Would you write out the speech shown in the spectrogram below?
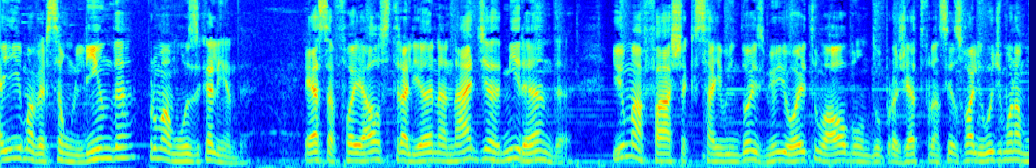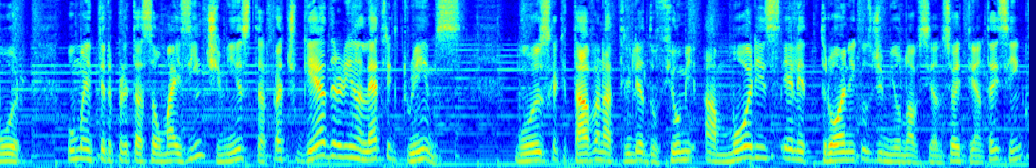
aí uma versão linda para uma música linda. Essa foi a australiana Nadia Miranda e uma faixa que saiu em 2008 no álbum do projeto francês Hollywood Mon Amour, uma interpretação mais intimista para Together in Electric Dreams, música que estava na trilha do filme Amores Eletrônicos de 1985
